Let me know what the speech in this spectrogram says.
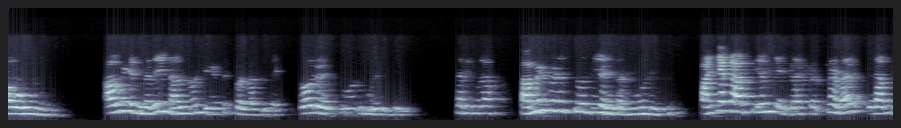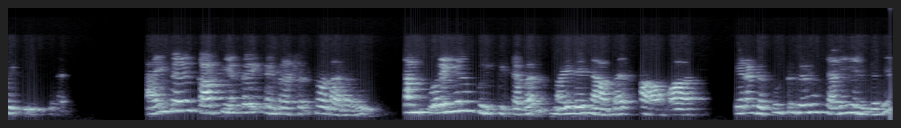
அவு அவு என்பதை நன்னூல் ஏற்றுக்கொள்ளவில்லை. ஓரெழுத்து ஒரு மொழி. சரிங்களா? தமிழ் என்ற நூலில் பஞ்சகாப்பியம் என்ற சொற்றொடர் இடம்பெற்றிருக்கிறது. ஐம்பெரு காப்பியங்கள் என்ற சொற்றொடரை தம் உரையில் குறிப்பிட்டவர் மனிதநாதர் ஆவார். இரண்டு கூட்டுகளும் சரி என்பது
